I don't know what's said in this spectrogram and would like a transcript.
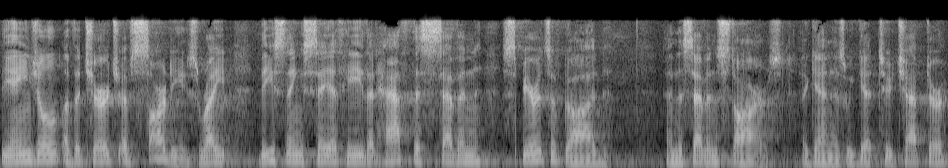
The angel of the church of Sardis, write, These things saith he that hath the seven spirits of God and the seven stars. Again, as we get to chapter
